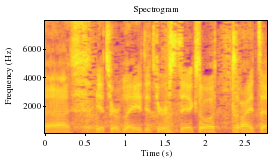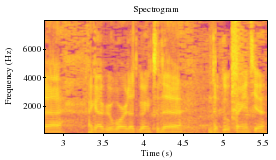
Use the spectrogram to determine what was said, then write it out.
Uh, hit your blade, hit your stick. So tonight uh, I got rewarded going to the, the blue paint, yeah.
